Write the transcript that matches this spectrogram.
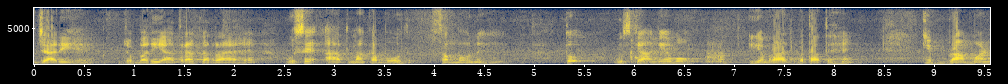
जारी है, जो बहिर यात्रा कर रहा है, उसे आत्मा का बोध संभव नहीं है। तो उसके आगे वो यमराज बताते हैं कि ब्राह्मण,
